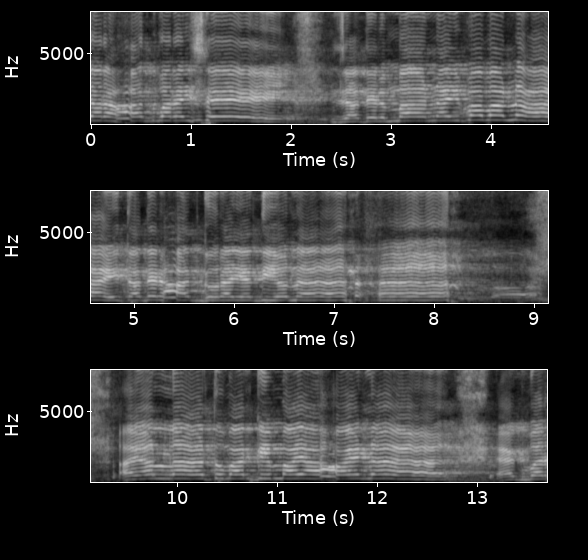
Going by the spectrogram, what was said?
যারা হাত বাড়াইছে, যাদের মা নাই, বাবা নাই, তাদের হাত ঘোরাইয়ে দিও না। আয় আল্লাহ, তোমার কি মায়া হয় না? একবার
